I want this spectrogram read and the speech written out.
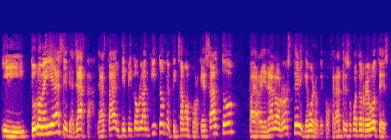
Y tú lo veías y decías, ya está, ya está, el típico blanquito que fichamos porque es alto, para rellenar los roster y que bueno, que cogerá tres o cuatro rebotes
